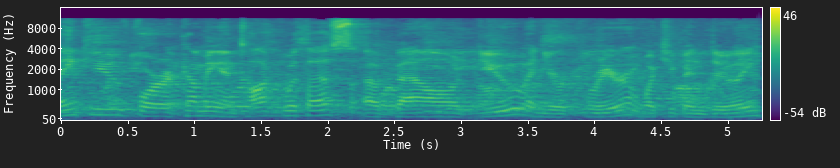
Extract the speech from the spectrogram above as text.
Thank you for coming and talk with us about you and your career and what you've been doing.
